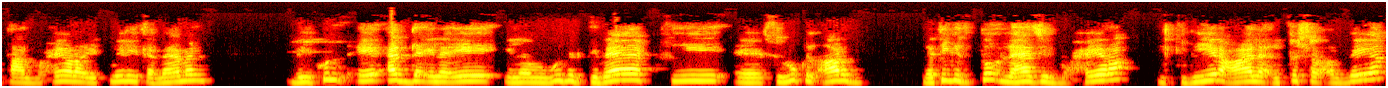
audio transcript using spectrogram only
بتاع البحيرة يتملي تماما بيكون إيه أدى إلى إيه؟ إلى وجود ارتباك في آه، سلوك الأرض نتيجة تقل هذه البحيرة الكبير على القشرة الأرضية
